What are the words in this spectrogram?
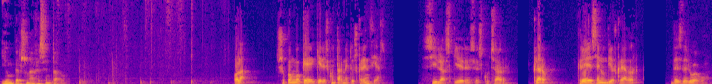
y un personaje sentado. Hola, supongo que quieres contarme tus creencias. Si las quieres escuchar. Claro. ¿Crees en un Dios creador? Desde luego.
